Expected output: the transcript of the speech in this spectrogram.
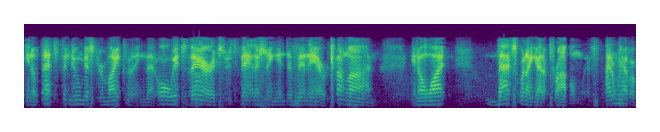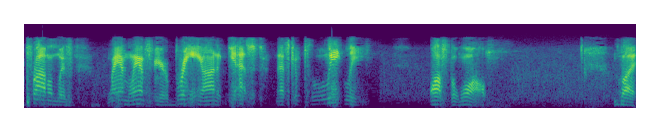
You know, that's the new Mr. Mike thing. That oh, it's there, it's just vanishing into thin air. Come on. You know what? That's what I got a problem with. I don't have a problem with Lamb Lamphere bringing on a guest. That's completely off the wall. But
